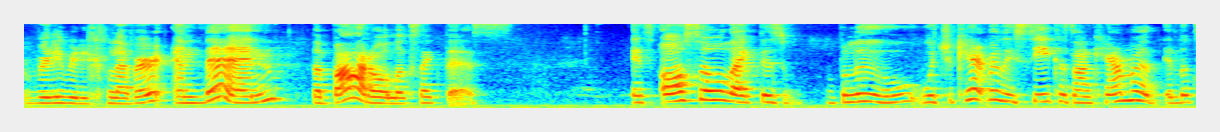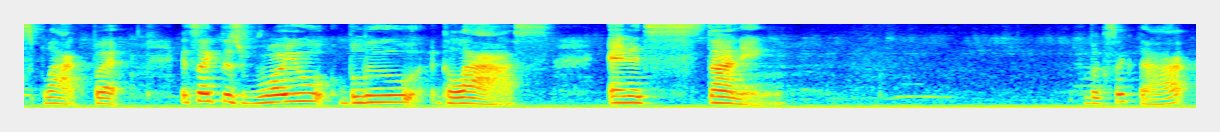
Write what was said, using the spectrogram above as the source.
really, really clever. And then the bottle looks like this. It's also like this blue, which you can't really see because on camera it looks black, but it's like this royal blue glass and it's stunning. looks like that.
